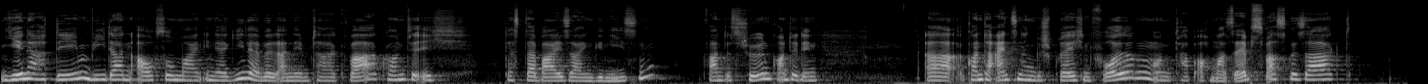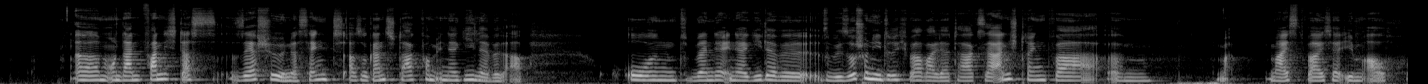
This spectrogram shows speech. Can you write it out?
je nachdem, wie dann auch so mein Energielevel an dem Tag war, konnte ich das Dabeisein genießen, fand es schön, konnte den äh, konnte einzelnen Gesprächen folgen und habe auch mal selbst was gesagt. Ähm, und dann fand ich das sehr schön. Das hängt also ganz stark vom Energielevel ab. Und wenn der Energielevel sowieso schon niedrig war, weil der Tag sehr anstrengend war, ähm, meist war ich ja eben auch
